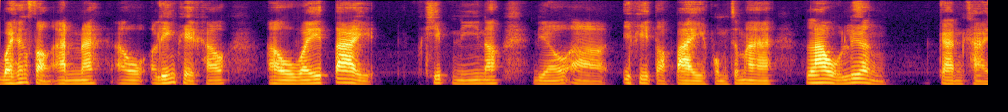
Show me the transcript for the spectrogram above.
ไว้ทั้งสองอันนะเอาลิงก์เพจเขาเอาไว้ใต้คลิปนี้เนาะเดี๋ยวอ่า EP ต่อไปผมจะมาเล่าเรื่องการขาย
